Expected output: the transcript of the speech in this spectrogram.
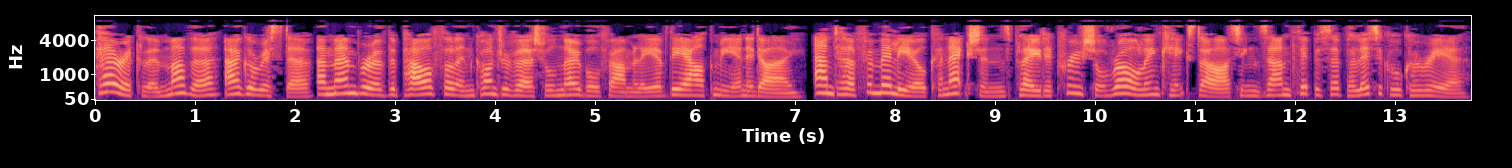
Pericles' mother, Agarista, a member of the powerful and controversial noble family of the Alcmaeonidae, and her familial connections played a crucial role in kick-starting Xanthippus' political career.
